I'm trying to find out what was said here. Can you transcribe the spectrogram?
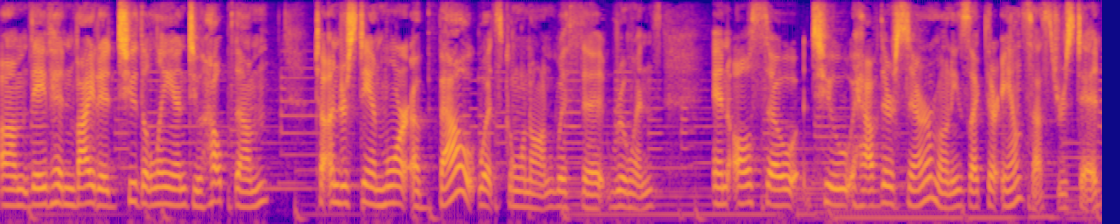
um, they've invited to the land to help them to understand more about what's going on with the ruins and also to have their ceremonies like their ancestors did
